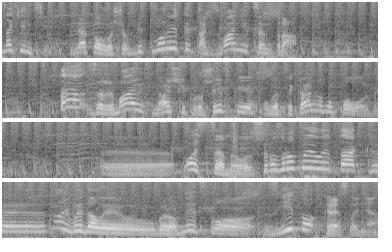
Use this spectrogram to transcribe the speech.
на кінці, для того, щоб відтворити так звані центра. Та зажимають наші прошивки у вертикальному положенні. Е, ось це ми ось розробили так, е, ну і видали у виробництво згідно креслення.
